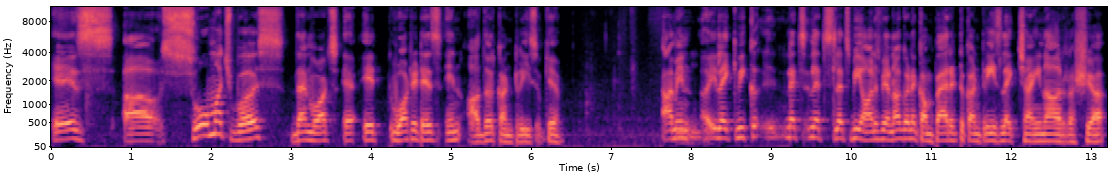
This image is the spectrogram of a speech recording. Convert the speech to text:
is uh, so much worse than what's uh, it what it is in other countries. Okay. I mean, uh, like we let's let's let's be honest. We are not going to compare it to countries like China or Russia,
